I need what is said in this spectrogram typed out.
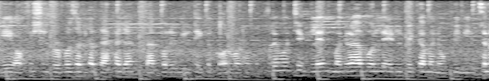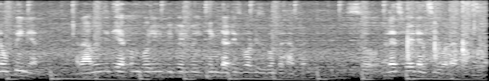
আগে অফিসিয়াল প্রপোজালটা দেখা যাক। তারপরে will take a call what problem হচ্ছে গ্লেন মাগরা বললে it will become an opinion it's an opinion আর আমি যদি এখন বলি people will think that is what is going to happen সো লেটস ওয়েট অ্যান্ড সি হোয়াট হ্যাপেন্স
